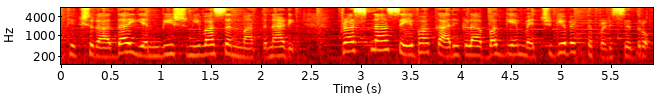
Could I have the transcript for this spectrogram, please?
ಅಧ್ಯಕ್ಷರಾದ ಎನ್ ವಿ ಶ್ರೀನಿವಾಸನ್ ಮಾತನಾಡಿ, ಟ್ರಸ್ಟ್ನ ಸೇವಾ ಕಾರ್ಯಗಳ ಬಗ್ಗೆ ಮೆಚ್ಚುಗೆ ವ್ಯಕ್ತಪಡಿಸಿದರು.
